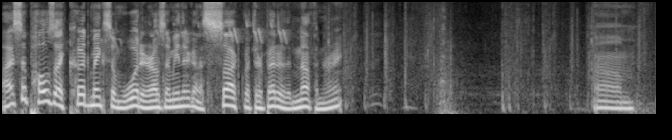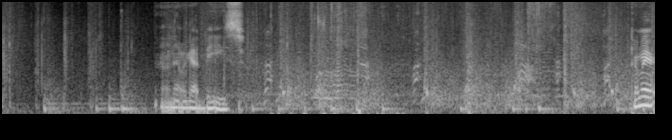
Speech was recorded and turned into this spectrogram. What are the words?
I suppose I could make some wood arrows. I mean, they're going to suck, but they're better than nothing, right? Um. Oh, now we got bees. Come here.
